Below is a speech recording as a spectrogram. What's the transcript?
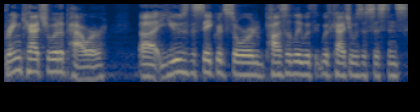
bring Kachua to power uh, use the sacred sword, possibly with with Kachua's assistance,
